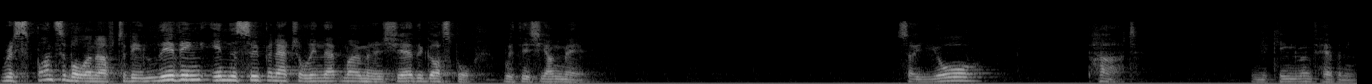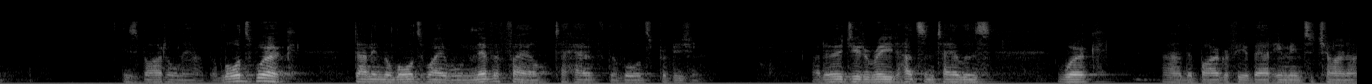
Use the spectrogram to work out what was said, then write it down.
responsible enough to be living in the supernatural in that moment and share the gospel with this young man. So your part in the kingdom of heaven is vital now. The Lord's work done in the Lord's way will never fail to have the Lord's provision. I'd urge you to read Hudson Taylor's work, uh, the biography about him into China.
